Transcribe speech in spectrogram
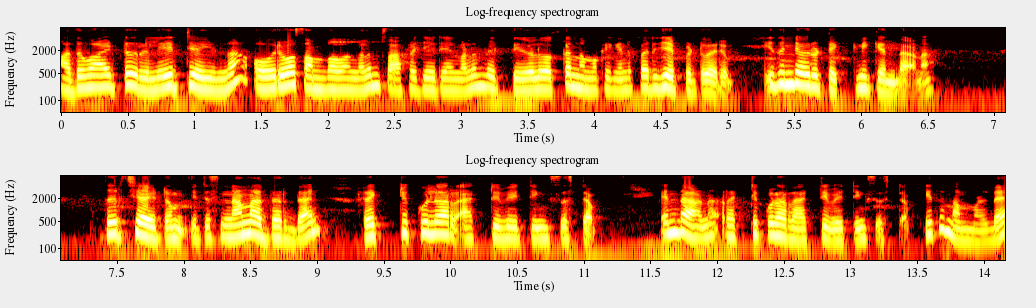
അതുമായിട്ട് റിലേറ്റ് ചെയ്യുന്ന ഓരോ സംഭവങ്ങളും സാഹചര്യങ്ങളും വ്യക്തികളും ഒക്കെ നമുക്കിങ്ങനെ പരിചയപ്പെട്ടു വരും. ഇതിന്റെ ഒരു ടെക്നിക്ക് എന്താണ്? തീർച്ചയായിട്ടും it is none other than reticular activating system എന്താണ് റെക്ടിക്കുലർ ആക്ടിവേറ്റിംഗ് സിസ്റ്റം ഇത് നമ്മളുടെ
